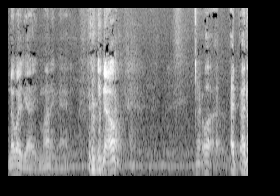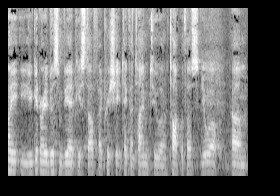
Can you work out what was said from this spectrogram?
Nobody's got any money, man. you know. All right, well, I, I know you- you're getting ready to do some VIP stuff. I appreciate you taking the time to uh, talk with us. You're welcome. Um,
